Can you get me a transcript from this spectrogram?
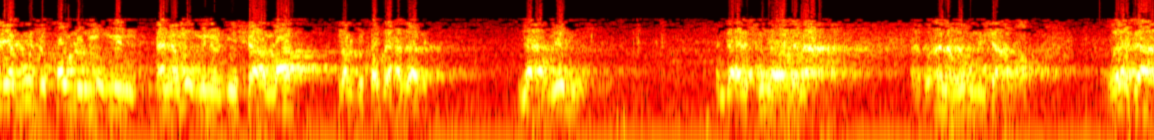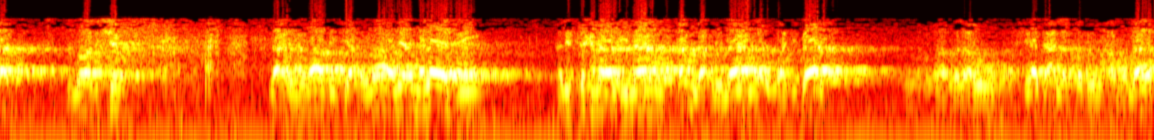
يجوز قول المؤمن أنا مؤمن إن شاء الله؟ نرجو توضيح ذلك. نعم يجوز. عند أهل السنة والجماعة. يقول أنا مؤمن إن شاء الله. وليس المراد الشك. لا المراد إن شاء الله لأنه لا يدري هل استكمل الإيمان أم لا. الإيمان له واجبات وله أشياء تعلق بالمحرمات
